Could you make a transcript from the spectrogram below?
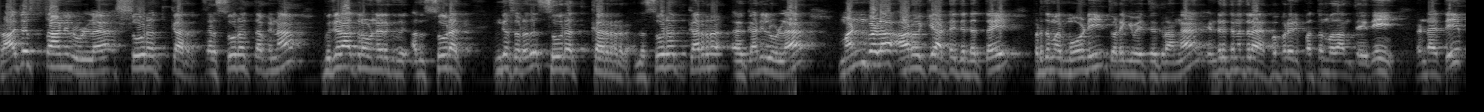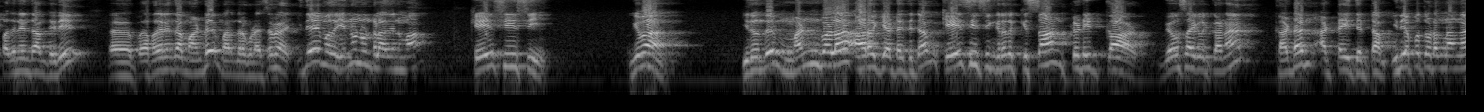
ராஜஸ்தானில் உள்ள சூரத்கர். சார் சூரத் அப்படின்னா குஜராத்ல ஒண்ணு இருக்குது. அது சூரத். இங்க சொல்றது சூரத் கர். அந்த சூரத் கர் கரில் உள்ள மண்வள ஆரோக்கிய அட்டை திட்டத்தை பிரதமர் மோடி தொடங்கி வைத்திருக்கிறாங்க. இன்றைய தினத்துல பிப்ரவரி பத்தொன்பதாம் தேதி ரெண்டாயிரத்தி பதினைந்தாம் தேதி பதினைந்தாம் ஆண்டு மறந்துடக்கூடாது. சார் இதே மாதிரி இன்னொன்னு ஒன்று என்னமா கேசிசி ஓகேவா இது வந்து மண்வள ஆரோக்கிய அட்டை திட்டம். கேசிசிங்கிறது கிசான் கிரெடிட் கார்டு. விவசாயிகளுக்கான கடன் அட்டை திட்டம். இது எப்ப தொடங்கினாங்க?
